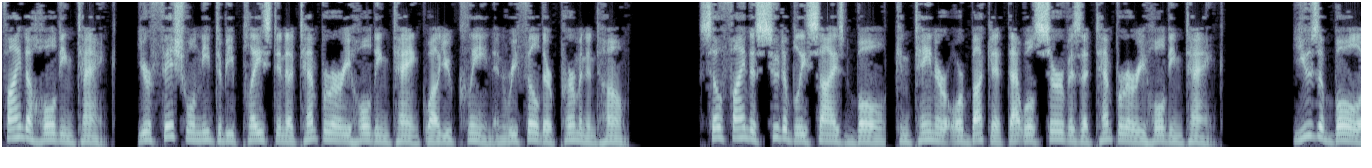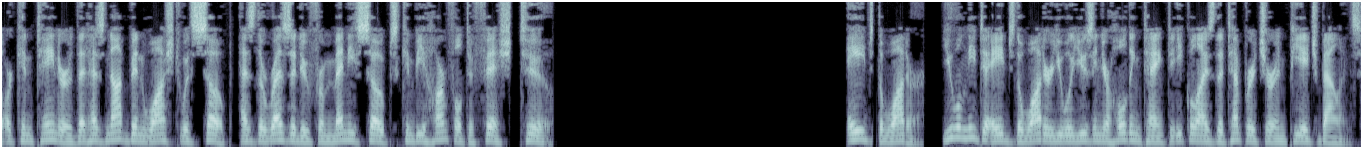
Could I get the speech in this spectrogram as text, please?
Find a holding tank. Your fish will need to be placed in a temporary holding tank while you clean and refill their permanent home. So find a suitably sized bowl, container or bucket that will serve as a temporary holding tank. Use a bowl or container that has not been washed with soap, as the residue from many soaps can be harmful to fish, too. Age the water. You will need to age the water you will use in your holding tank to equalize the temperature and pH balance.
